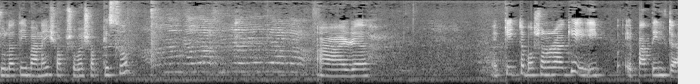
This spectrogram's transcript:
চুলাতেই বানাই সবসময় সব কিছু আর, কেকটা বসানোর আগে এই পাতিলটা,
